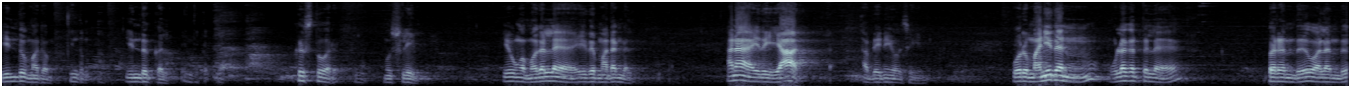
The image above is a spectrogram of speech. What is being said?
இந்து மதம். இந்து இந்துக்கள். இந்துக்கள் கிறிஸ்துவர் முஸ்லீம். இவங்க முதல்ல இது மதங்கள். ஆனால் இது யார்? அப்படின்னு யோசிக்கணும் ஒரு மனிதன் உலகத்தில் பிறந்து வளர்ந்து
